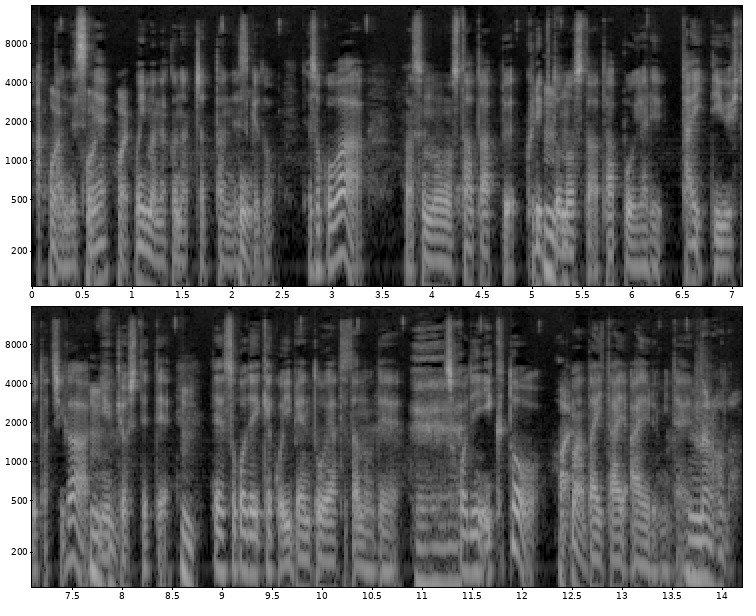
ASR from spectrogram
あったんですね。もう今なくなっちゃったんですけど。でそこは、まあ、そのスタートアップ、クリプトのスタートアップをやりたいっていう人たちが入居してて、うんうんで、そこで結構イベントをやってたのでそこに行くと、はいまあ大体会えるみたいな。なるほど。あ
